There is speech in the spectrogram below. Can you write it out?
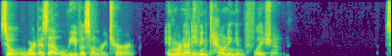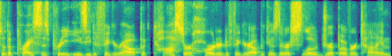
So where does that leave us on return? And we're not even counting inflation. So the price is pretty easy to figure out, but costs are harder to figure out because they're a slow drip over time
